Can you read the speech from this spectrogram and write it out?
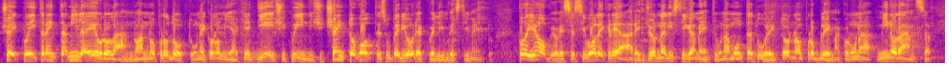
cioè quei 30.000 euro l'anno hanno prodotto un'economia che è 10, 15, 100 volte superiore a quell'investimento. Poi è ovvio che se si vuole creare giornalisticamente una montatura intorno a un problema con una minoranza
